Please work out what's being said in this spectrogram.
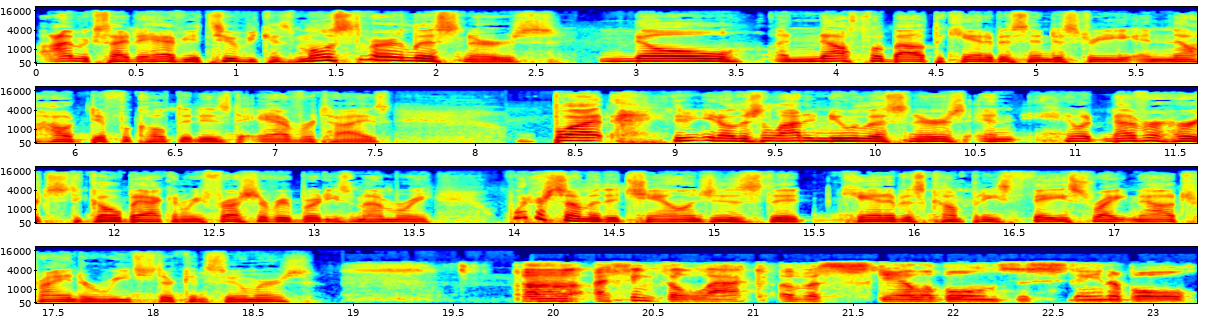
I'm excited to have you too because most of our listeners know enough about the cannabis industry and know how difficult it is to advertise. But you know, there's a lot of new listeners, and you know, it never hurts to go back and refresh everybody's memory. What are some of the challenges that cannabis companies face right now trying to reach their consumers? Uh, I think the lack of a scalable and sustainable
